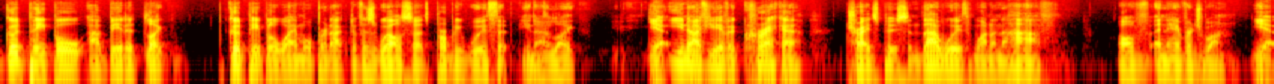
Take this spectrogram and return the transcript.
Good people are better. Like, good people are way more productive as well. So it's probably worth it. You know, like, Yeah. you know, if you have a cracker tradesperson, they're worth one and a half of an average one. Yeah,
